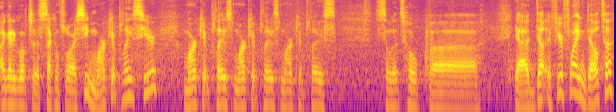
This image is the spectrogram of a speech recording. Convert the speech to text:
I got to go up to the second floor. I see Marketplace here. Marketplace, Marketplace, Marketplace. So let's hope, uh, yeah, if you're flying Delta,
